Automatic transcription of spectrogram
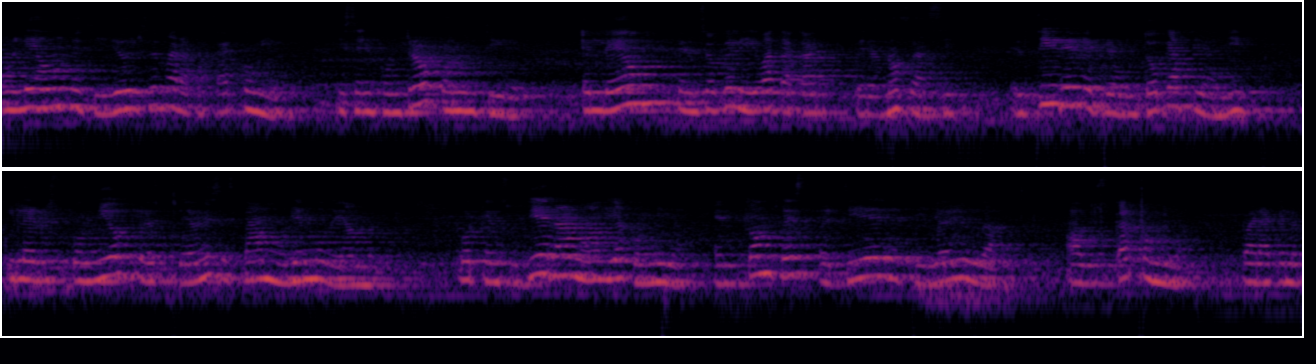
un león decidió irse para cazar comida y se encontró con un tigre. El león pensó que le iba a atacar, pero no fue así. El tigre le preguntó qué hacía allí y le respondió que los leones estaban muriendo de hambre, porque en su tierra no había comida. Entonces el tigre decidió ayudar a buscar comida para que los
